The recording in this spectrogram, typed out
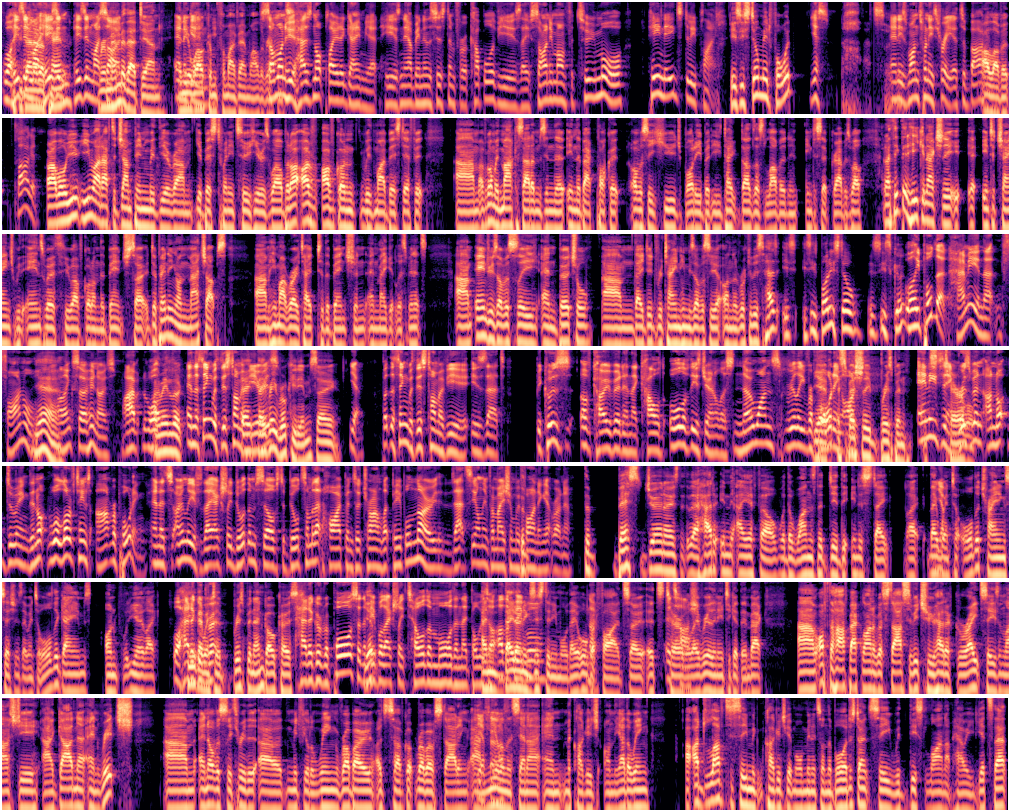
Well, he's in my have he's in he's in my Remember side. that down, and, And you're welcome for my Van Wilder. Someone who has not played a game yet. He has now been in the system for a couple of years. They've signed him on for two more. He needs to be playing. is he still mid forward? Yes, That's so. and he's 123. It's a bargain. I love it. bargain. All right, well, you, you might have to jump in with your um your best twenty two here as well, but I, I've I've gone with my best effort. Um, I've gone with Marcus Adams in the in the back pocket. Obviously, huge body, but he take, does just love an intercept grab as well. And I think that he can actually interchange with Answerth, who I've got on the bench. So depending on matchups, um, he might rotate to the bench and, and make it less minutes. Um, Andrews obviously and Birchall, um, they did retain him. He's obviously on the rookie list. Has is, is his body still is, is good? Well, he pulled that hammy in that final. Yeah. I think so. Who knows? I well, I mean, look, and the thing with this time of year they is re-rookied him, so Yeah. But the thing with this time of year is that because of COVID and they culled all of these journalists, no one's really yeah, reporting on especially Brisbane. Anything. Brisbane are not doing. They're not. Well, a lot of teams aren't reporting, and it's only if they actually do it themselves to build some of that hype and to try and let people know. That's the only information we're finding out right now. the best journos that they had in the AFL were the ones that did the interstate. Like they Yep. went to all the training sessions, they went to all the games on, you know, like Well, had a they good went re- to Brisbane and Gold Coast, had a good rapport, so the Yep. people actually tell them more than they'd probably tell and other they don't exist anymore. They all got fired, so it's terrible. harsh. they really need to get them back. Um, off the halfback line, I've got Starcevic, who had a great season last year. Uh, Gardiner and Rich. Um, and obviously through the uh, midfield and wing, Robbo. I'd- So I've got Robbo starting, um, Yeah, fair Neale in the centre, and McCluggage on the other wing. I- I'd love to see McCluggage get more minutes on the ball. I just don't see with this lineup how he gets that.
